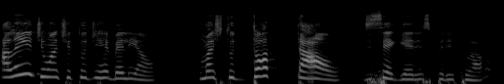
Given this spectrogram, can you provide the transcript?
além de uma atitude de rebelião, uma atitude total de cegueira espiritual.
